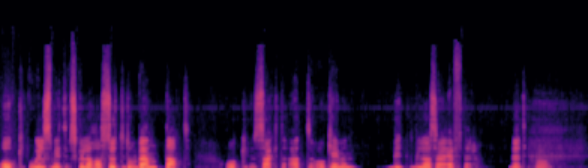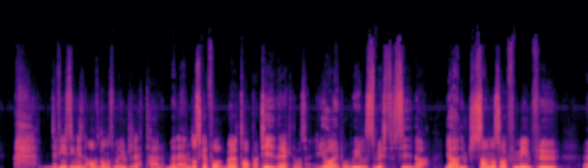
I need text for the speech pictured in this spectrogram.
Och Will Smith skulle ha suttit och väntat och sagt att okej, men vi, vi löser det här efter. Du vet, det finns ingen av dem som har gjort rätt här, men ändå ska folk börja ta parti direkt och bara säga jag är på Will Smiths sida, jag hade gjort samma sak för min fru, eh,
